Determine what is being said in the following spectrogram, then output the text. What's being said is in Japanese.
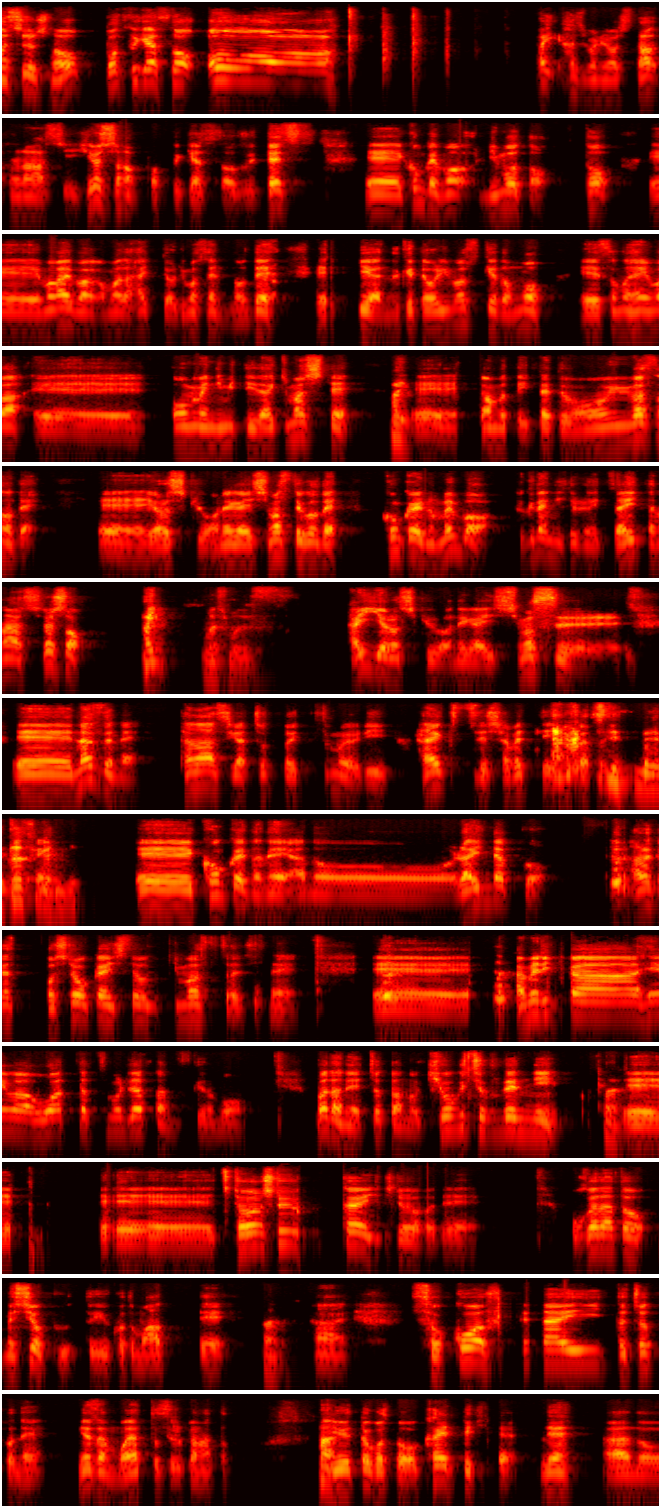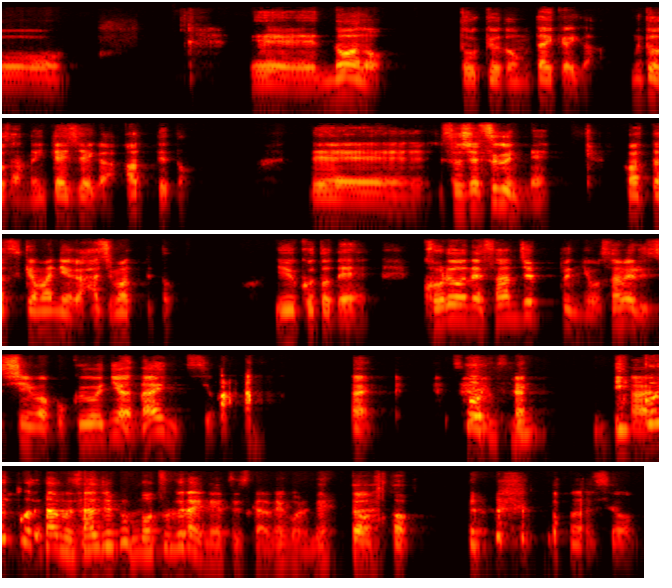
棚橋宏のポッドキャストおーはい、始まりました。棚橋宏のポッドキャストです、えー。今回もリモートと、えー、前歯がまだ入っておりませんので、えー、息が抜けておりますけども、えー、その辺は、えー、多めに見ていただきまして、はい、えー、頑張っていきたいと思いますので、えー、よろしくお願いします。ということで、今回のメンバーは、100年に一人の逸材、棚橋宏と。はい、マシモです。はい、よろしくお願いします。えー、なぜね、棚橋がちょっといつもより早口で喋っているかというと、ね、確かに。えー、今回のね、あのー、ラインナップをあらかじめご紹介しておきますとですね、えー、アメリカ編は終わったつもりだったんですけども、まだね、ちょっとあの、帰国直前に、はい、えー、えー、聴取会場で岡田と飯を食うということもあって、はい、はい、そこは触れないとちょっとね、皆さんもやっとするかなというとこと帰ってきてね、あのー、えー、ノアの東京ドーム大会が、武藤さんの引退試合があってと。で、そしてすぐにね、ファンタスキャマニアが始まってということで、これをね、30分に収める自信は僕にはないんですよ。はい。そうですね。一個一個で多分30分持つぐらいのやつですからね、これね。そう。そうなんですよ。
